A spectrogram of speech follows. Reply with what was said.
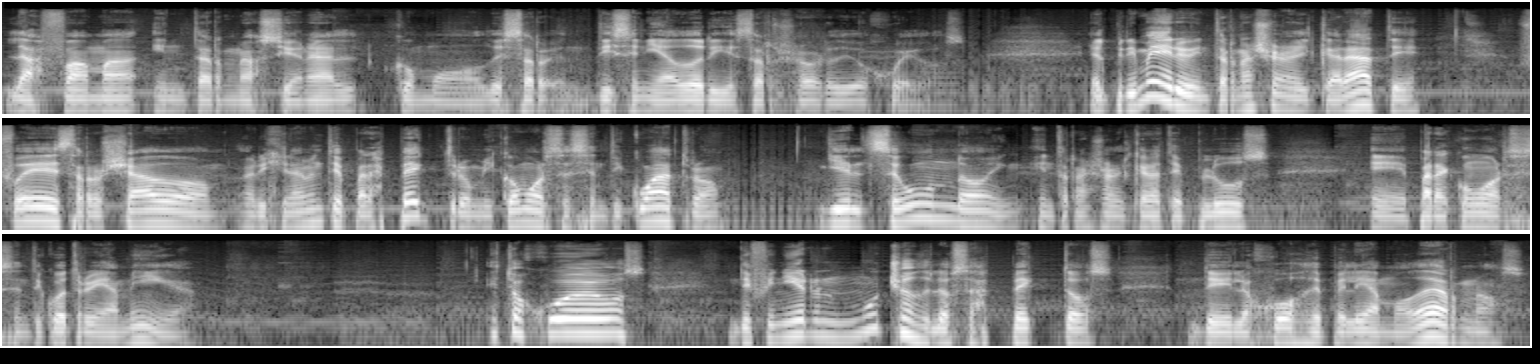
la fama internacional como diseñador y desarrollador de videojuegos. El primero, International Karate, fue desarrollado originalmente para Spectrum y Commodore 64, y el segundo, International Karate Plus, eh, para Commodore 64 y Amiga. Estos juegos definieron muchos de los aspectos de los juegos de pelea modernos,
